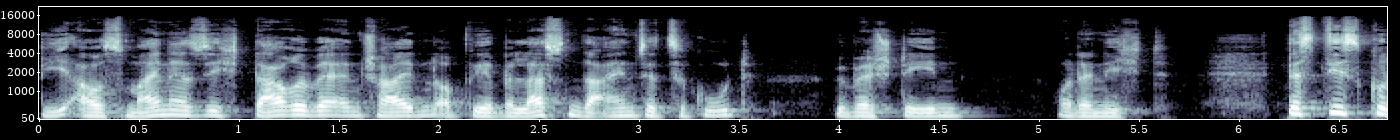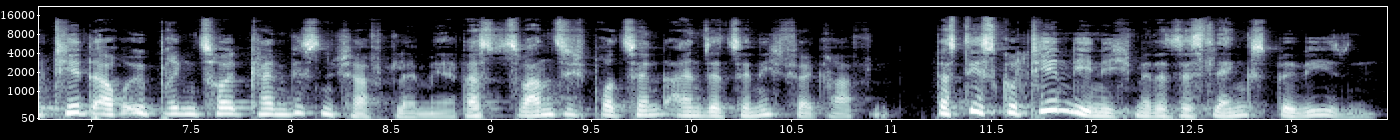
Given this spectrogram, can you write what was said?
die aus meiner Sicht darüber entscheiden, ob wir belastende Einsätze gut überstehen oder nicht. Das diskutiert auch übrigens heute kein Wissenschaftler mehr, dass 20 Prozent Einsätze nicht verkraften. Das diskutieren die nicht mehr, das ist längst bewiesen.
